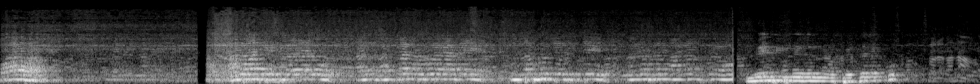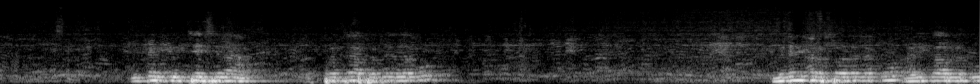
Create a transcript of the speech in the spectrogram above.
బావ. వేదిక మీద ఉన్న పెద్దలకు ఇక్కడికి వచ్చేసిన ప్రజా ప్రతినిధులకు విలేకరుల సోదరులకు అధికారులకు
